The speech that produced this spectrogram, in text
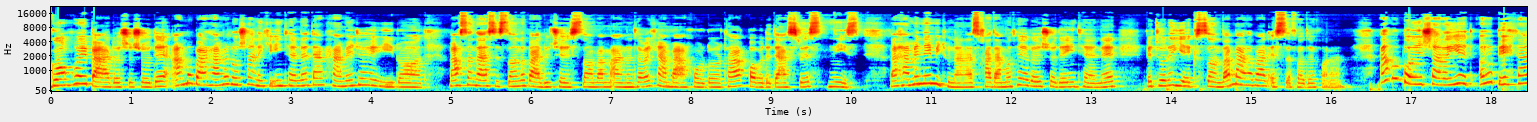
گام های برداشته شده اما بر همه روشنه که اینترنت در همه جای ایران مخصوصا در سیستان و بلوچستان و مناطق کم برخوردارتر قابل دسترس نیست و همه نمی‌تونن از خدمات ارائه شده اینترنت به طور یکسان و برابر استفاده کنند اما با این شرایط آیا بهتر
